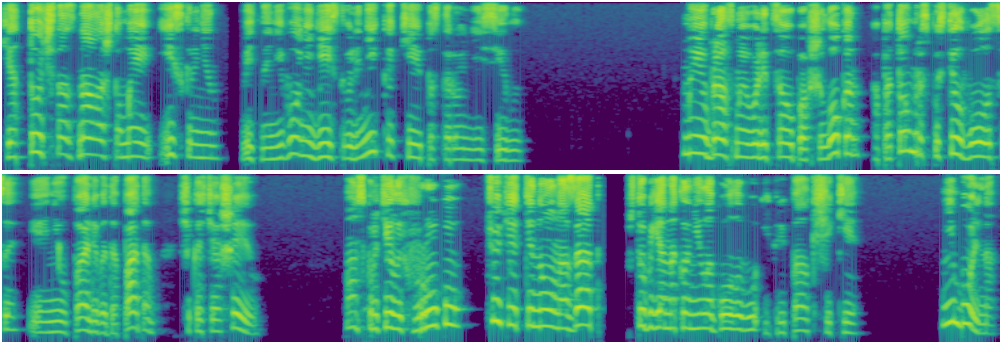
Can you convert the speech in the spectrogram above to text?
я точно знала, что Мэй искренен, ведь на него не действовали никакие посторонние силы. Мэй убрал с моего лица упавший локон, а потом распустил волосы, и они упали водопадом, щекоча шею. Он скрутил их в руку, чуть оттянул назад чтобы я наклонила голову и припал к щеке. Не больно,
